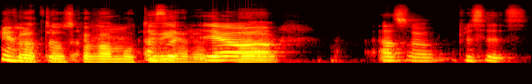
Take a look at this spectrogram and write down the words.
För att de ska vara motiverade. Alltså, ja, alltså precis.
